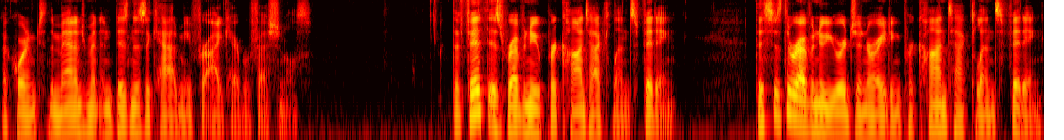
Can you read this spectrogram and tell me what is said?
according to the Management and Business Academy for Eye Care Professionals. The fifth is revenue per contact lens fitting. This is the revenue you are generating per contact lens fitting,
